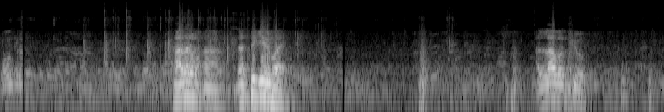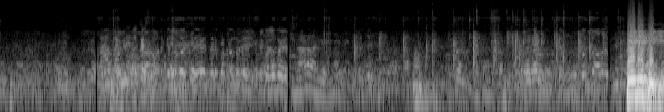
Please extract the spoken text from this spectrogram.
ప్రోగ్రామ్ ఖాదర్ దస్తగిరి బాయ్ అల్లా వంశు. టీడీపీకి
